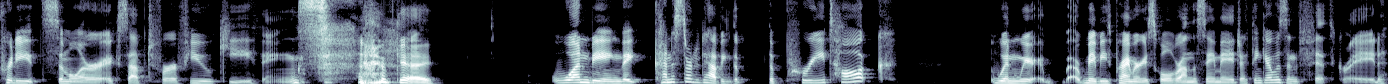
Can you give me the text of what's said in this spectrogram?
pretty similar, except for a few key things. okay. One being they kind of started having the the pre-talk when we are maybe primary school around the same age. I think I was in 5th grade.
